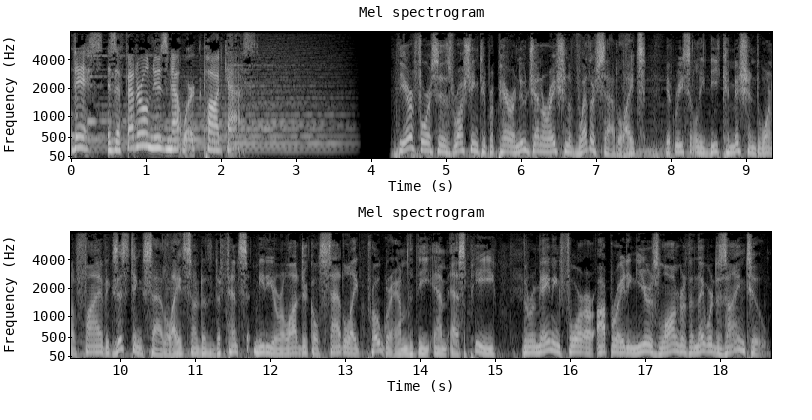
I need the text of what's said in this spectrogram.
This is a Federal News Network podcast. The Air Force is rushing to prepare a new generation of weather satellites. It recently decommissioned one of five existing satellites under the Defense Meteorological Satellite Program, the DMSP. The remaining four are operating years longer than they were designed to.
